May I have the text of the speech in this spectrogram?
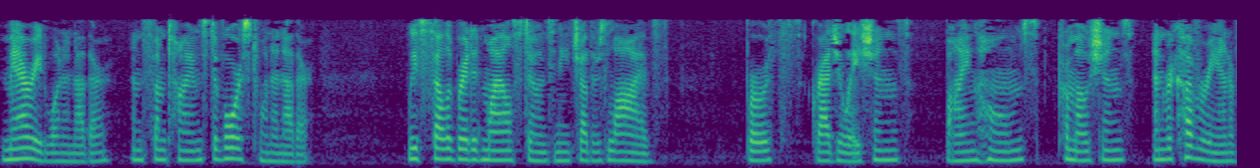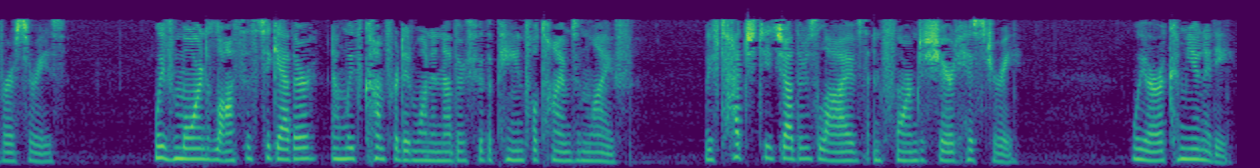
married one another, and sometimes divorced one another. We've celebrated milestones in each other's lives births, graduations, buying homes, promotions, and recovery anniversaries. We've mourned losses together, and we've comforted one another through the painful times in life. We've touched each other's lives and formed a shared history. We are a community.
